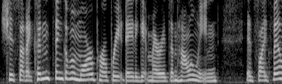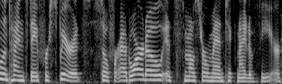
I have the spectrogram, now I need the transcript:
She said, I couldn't think of a more appropriate day to get married than Halloween. It's like Valentine's Day for spirits, so for Eduardo, it's the most romantic night of the year.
